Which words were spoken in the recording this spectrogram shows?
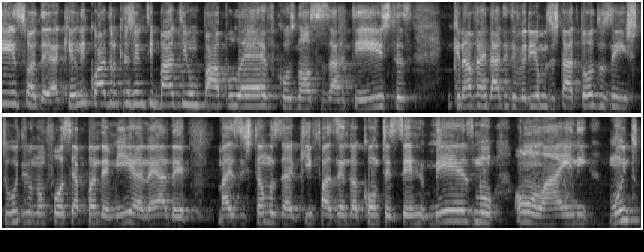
Isso, Ade, aquele quadro que a gente bate um papo leve com os nossos artistas, que na verdade deveríamos estar todos em estúdio, não fosse a pandemia, né, Ade? Mas estamos aqui fazendo acontecer mesmo online, muito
